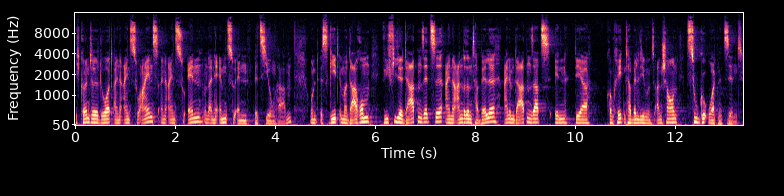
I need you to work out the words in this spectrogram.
Ich könnte dort eine 1 zu 1, eine 1 zu n und eine m zu n Beziehung haben. Und es geht immer darum, wie viele Datensätze einer anderen Tabelle einem Datensatz in der konkreten Tabelle, die wir uns anschauen, zugeordnet sind.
